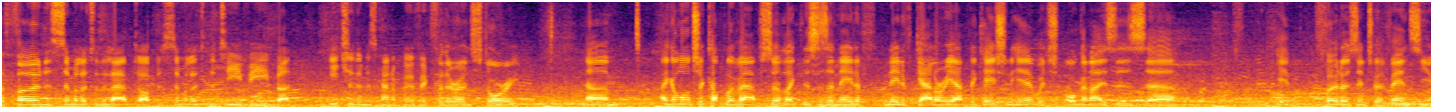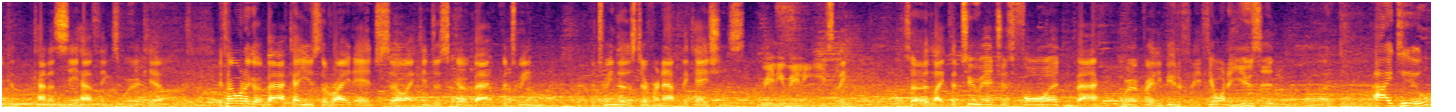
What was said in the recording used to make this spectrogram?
the phone is similar to the laptop, is similar to the TV, but each of them is kind of perfect for their own story. Um, I can launch a couple of apps. So like this is a native native gallery application here, which organizes uh, photos into events so you can kind of see how things work here. If I want to go back, I use the right edge, so I can just go back between between those different applications really, really easily. So like the two edges forward and back work really beautifully. If you want to use it, I do.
